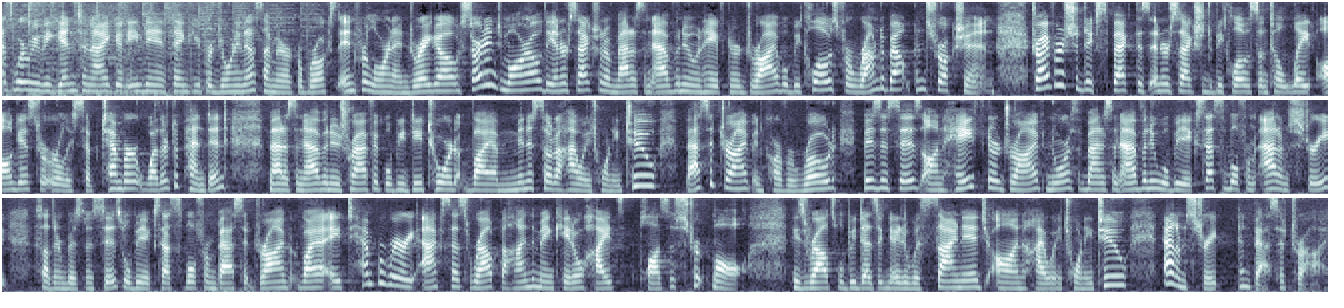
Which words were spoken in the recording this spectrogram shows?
that's where we begin tonight. Good evening and thank you for joining us. I'm Erica Brooks in for Lauren Andrego. Starting tomorrow, the intersection of Madison Avenue and Haefner Drive will be closed for roundabout construction. Drivers should expect this intersection to be closed until late August or early September, weather dependent. Madison Avenue traffic will be detoured via Minnesota Highway 22, Bassett Drive and Carver Road. Businesses on Haefner Drive north of Madison Avenue will be accessible from Adams Street. Southern businesses will be accessible from Bassett Drive via temporary access route behind the Mankato Heights Plaza Strip Mall. These routes will be designated with signage on Highway 22, Adams Street, and Bassett Drive.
